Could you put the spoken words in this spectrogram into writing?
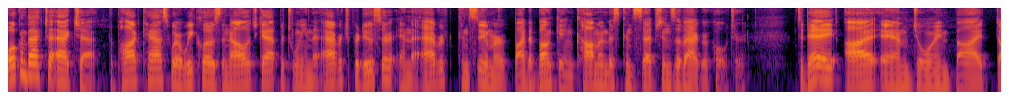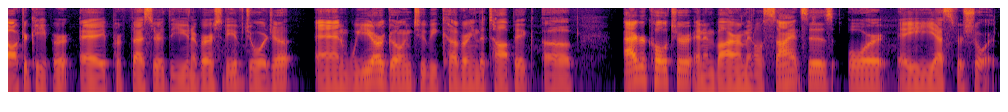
Welcome back to Ag Chat, the podcast where we close the knowledge gap between the average producer and the average consumer by debunking common misconceptions of agriculture. Today, I am joined by Dr. Kiepper, a professor at the University of Georgia, and we are going to be covering the topic of agriculture and environmental sciences, or AES for short.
